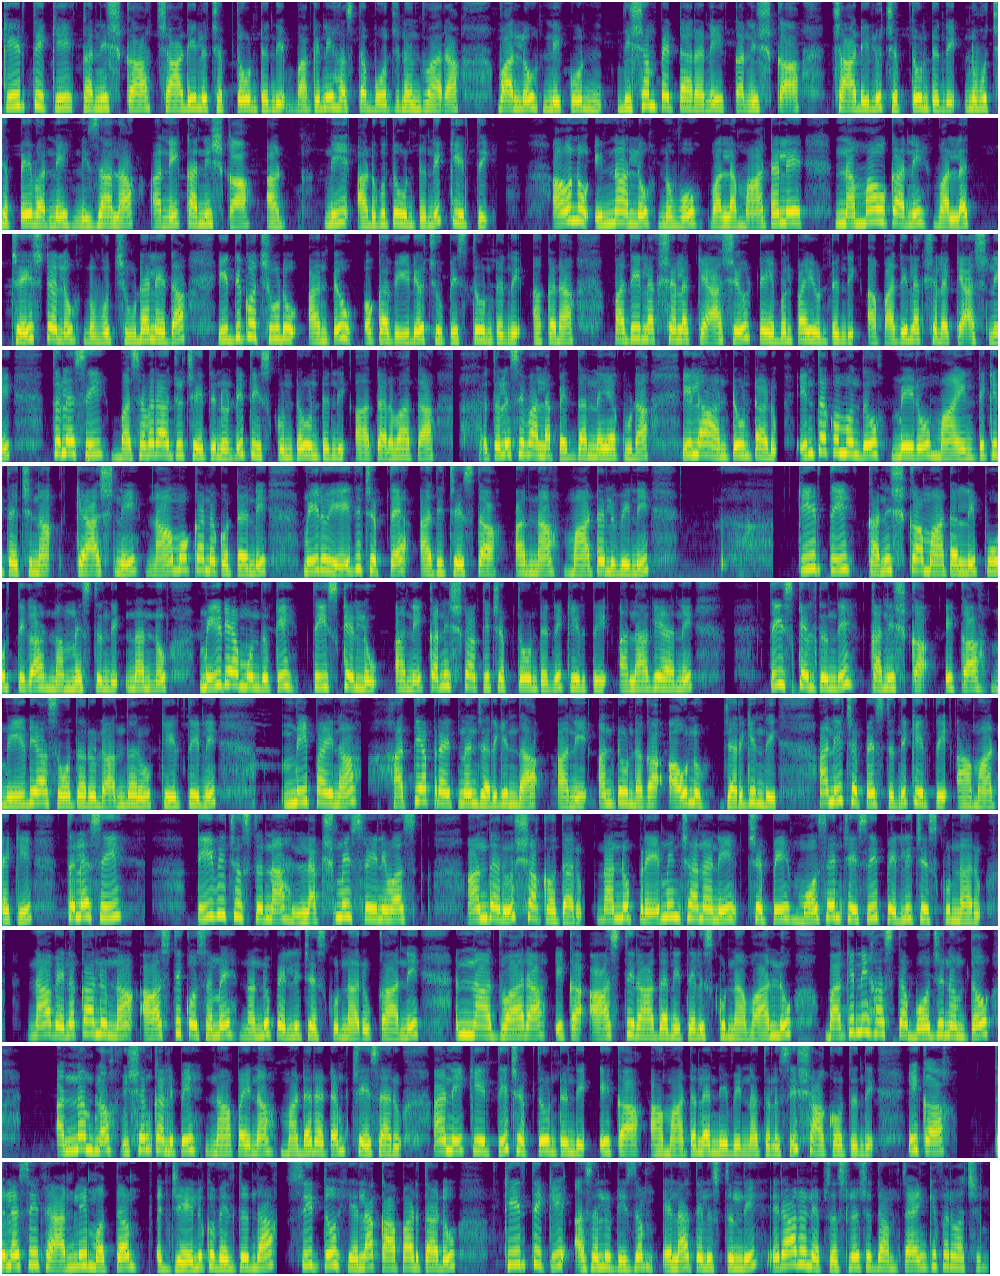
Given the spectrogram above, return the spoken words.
కీర్తికి కనిష్క చాడీలు చెప్తూ ఉంటుంది. భగిని హస్త భోజనం ద్వారా వాళ్ళు నీకు విషం పెట్టారని కనిష్క చాడీలు చెప్తూ ఉంటుంది. నువ్వు చెప్పేవన్నీ నిజాలా అని కనిష్క ని అడుగుతూ ఉంటుంది కీర్తి. అవును ఇన్నాళ్ళు నువ్వు వాళ్ళ మాటలే నమ్మావు కానీ వాళ్ళ చేష్టలు నువ్వు చూడలేదా? ఇదిగో చూడు అంటూ ఒక వీడియో చూపిస్తూ ఉంటుంది. అక్కడ పది లక్షల క్యాష్ టేబుల్ పై ఉంటుంది. ఆ పది లక్షల క్యాష్ని తులసి బసవరాజు చేతి నుండి తీసుకుంటూ ఉంటుంది. ఆ తర్వాత తులసి వాళ్ళ పెద్దన్నయ్య కూడా ఇలా అంటూ ఉంటాడు. ఇంతకు ముందు మీరు మా ఇంటికి తెచ్చిన క్యాష్ని నా మొక్కన కొట్టండి. మీరు ఏది చెప్తే అది చేస్తా అన్న మాటలు విని కీర్తి కనిష్క మాటల్ని పూర్తిగా నమ్మేస్తుంది. నన్ను మీడియా ముందుకి తీసుకెళ్ళు అని కనిష్కకి చెప్తూ ఉంటుంది కీర్తి. అలాగే అని తీసుకెళ్తుంది కనిష్క. ఇక మీడియా సోదరులు అందరూ కీర్తిని మీ పైన హత్య ప్రయత్నం జరిగిందా అని అంటుండగా అవును జరిగింది అని చెప్పేస్తుంది కీర్తి. ఆ మాటకి తులసి టీవీ చూస్తున్న లక్ష్మీ శ్రీనివాస్ అందరూ షాక్ అవుతారు. నన్ను ప్రేమించానని చెప్పి మోసం చేసి పెళ్ళి చేసుకున్నారు. నా వెనకాలన్న ఆస్తి కోసమే నన్ను పెళ్ళి చేసుకున్నారు. కానీ నా ద్వారా ఇక ఆస్తి రాదని తెలుసుకున్న వాళ్ళు భగిని హస్త భోజనంతో అన్నంలో విషం కలిపి నా పైన మర్డర్ అటెంప్ట్ చేశారు అని కీర్తి చెప్తూ ఉంటుంది. ఇక ఆ మాటలన్నీ విన్న తులసి షాక్ అవుతుంది. ఇక తులసి ఫ్యామిలీ మొత్తం జైలుకు వెళ్తుందా? సిద్ధు ఎలా కాపాడుతాడు? కీర్తికి అసలు నిజం ఎలా తెలుస్తుంది? రాను నెప్సెస్లో చూద్దాం. Thank you for watching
